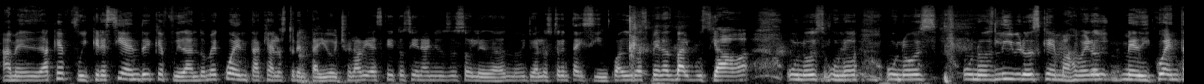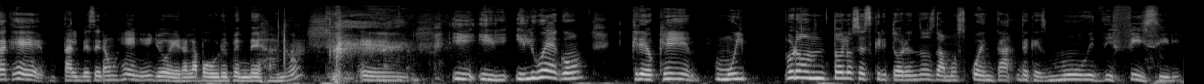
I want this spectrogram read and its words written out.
A medida que fui creciendo y que fui dándome cuenta que a los 38 él había escrito 100 años de soledad, ¿no? Yo a los 35 a duras penas balbuceaba unos, unos, unos, unos libros que más o menos me di cuenta que tal vez era un genio y yo era la pobre pendeja, ¿no? Eh, y, y, y luego creo que muy pronto los escritores nos damos cuenta de que es muy difícil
